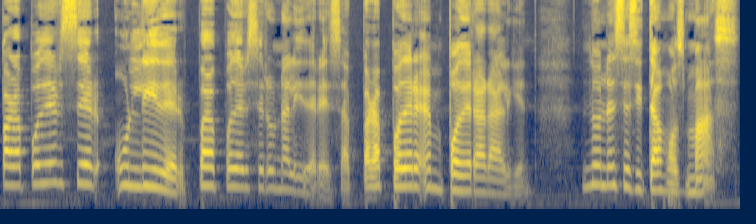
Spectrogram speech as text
Para poder ser un líder, para poder ser una lideresa, para poder empoderar a alguien, no necesitamos más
